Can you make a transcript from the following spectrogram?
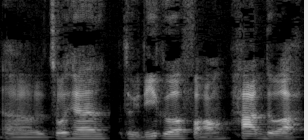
呃，昨天对迪格防哈兰德啊，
